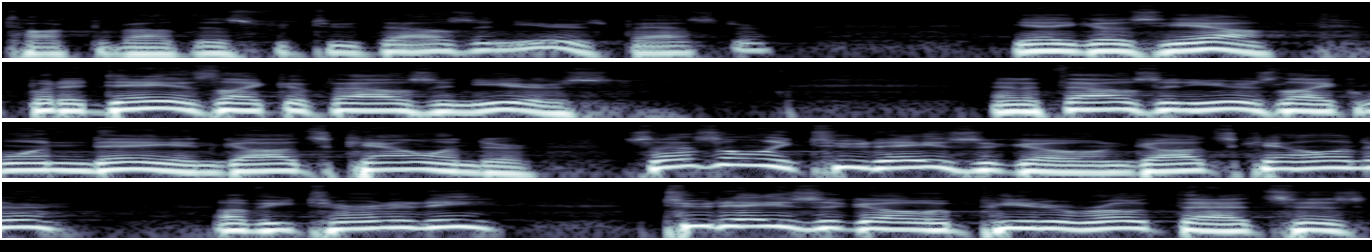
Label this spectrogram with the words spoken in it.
talked about this for two thousand years, Pastor. Yeah, he goes, Yeah, but a day is like a thousand years. And a thousand years like one day in God's calendar. So that's only two days ago in God's calendar of eternity. Two days ago, Peter wrote that, says,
